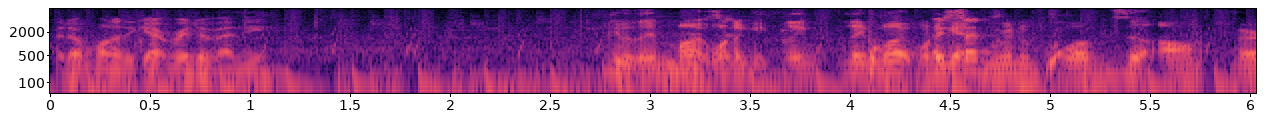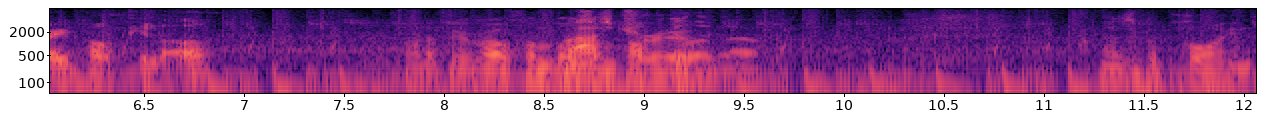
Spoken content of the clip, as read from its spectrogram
They don't want to get rid of any. You know, they might want to get. They, they might want to get said- rid of ones that aren't very popular. I don't think Royal Fumble's That's unpopular true. though. That's a good point.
